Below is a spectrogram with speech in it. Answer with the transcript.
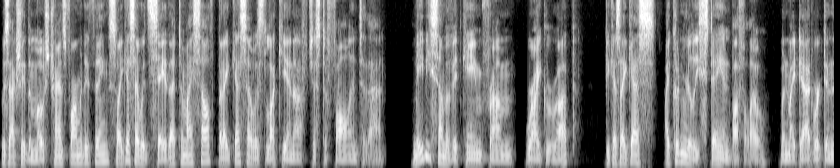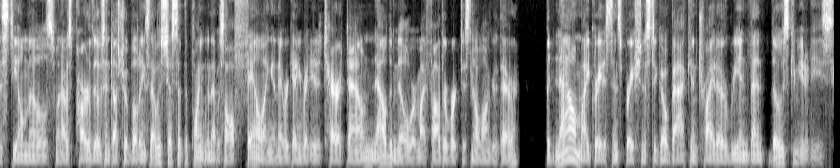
was actually the most transformative thing. So, I guess I would say that to myself, but I guess I was lucky enough just to fall into that. Maybe some of it came from where I grew up, because I guess I couldn't really stay in Buffalo. When my dad worked in the steel mills, when I was part of those industrial buildings, that was just at the point when that was all failing and they were getting ready to tear it down. Now the mill where my father worked is no longer there. But now my greatest inspiration is to go back and try to reinvent those communities.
